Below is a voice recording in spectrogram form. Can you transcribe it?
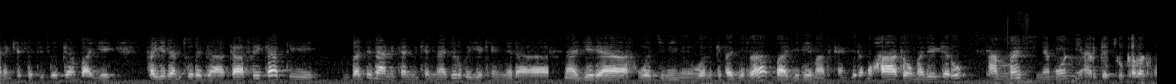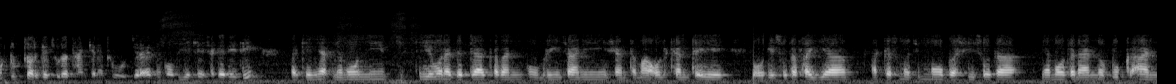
kana keessatti Itoophiyaan baay'ee fayyadamtuudha egaa akka Afrikaatti bal'inaan kan kennaa jiru biyya keenyadha. Naayijeeriyaa wajjiniin wal qixa jirra baay'ee deemaati kan jedhamu haa ta'u malee garuu ammas namoonni argachuu qaban hundumtuu argachuu irratti hanqinatu jira immoo biyya keessa galeeti fakkeenyaaf namoonni dhibee adda addaa qaban umriin isaanii shantamaa ol kan ta'e ogeessota fayyaa akkasumas immoo barsiisota namoota naannoo buqqa'an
